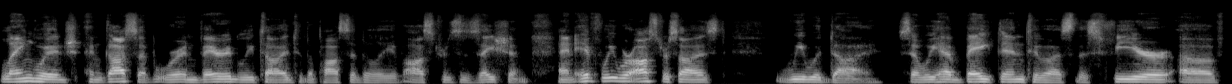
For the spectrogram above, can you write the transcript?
language and gossip were invariably tied to the possibility of ostracization. And if we were ostracized, we would die. So we have baked into us this fear of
